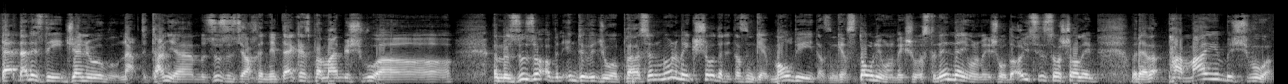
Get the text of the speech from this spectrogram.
that, that is the general rule. Now, Titania, mezuzah yachin. A mezuzah of an individual person, we want to make sure that it doesn't get moldy, it doesn't get stolen, we want to make sure it's still in there, you want to make sure the oisis or sholim, whatever. Pamayim b'shvua.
